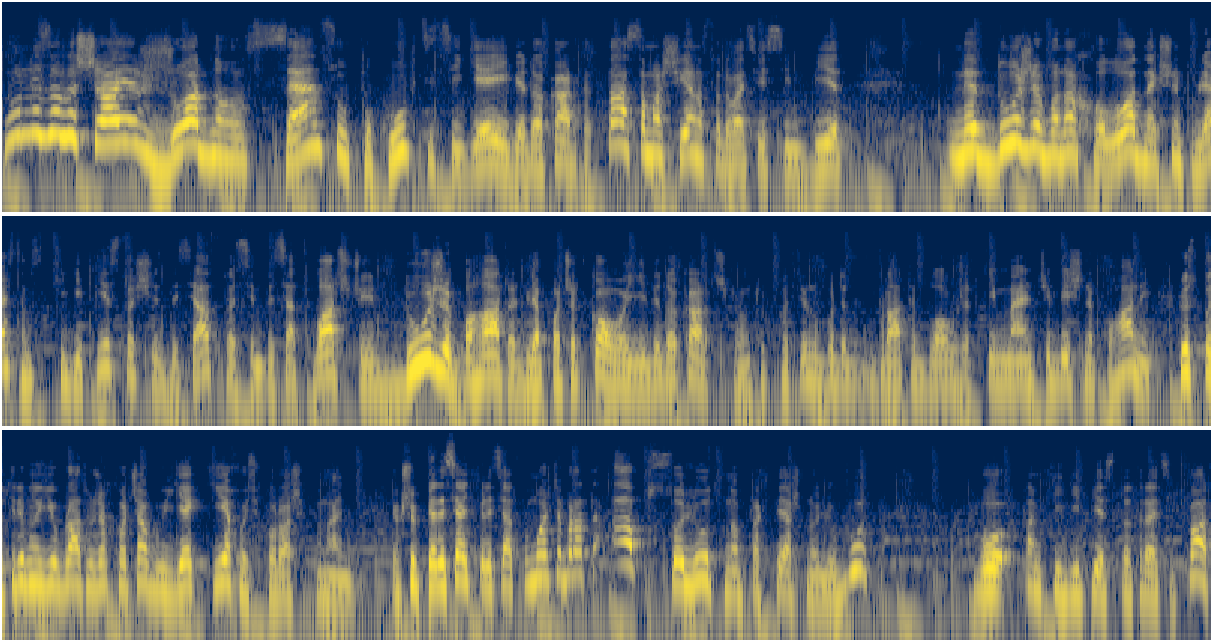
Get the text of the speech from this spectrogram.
ну не залишає жодного сенсу в покупці цієї відеокарти. Та сама шина 128 біт. Не дуже вона холодна, якщо не помиляюсь, там TDP 160-170 Вт, що є дуже багато для початкової відеокарточки. Вам тут потрібно буде брати блок вже такий менший, більш непоганий. Плюс потрібно її брати вже хоча б у якихось хороших виконаннях. Якщо 50-50 ви можете брати абсолютно практично любу, бо там TDP 130 Вт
